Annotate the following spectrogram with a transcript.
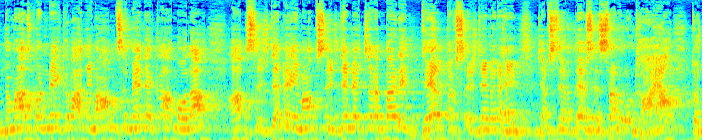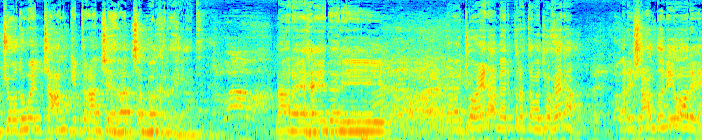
نماز پڑھنے کے بعد امام سے میں نے کہا، مولا، آپ سجدے میں، امام سجدے میں چلے، بڑی دیر تک سجدے میں رہے۔ جب سردے سے سر اٹھایا تو چودوے چاند کی طرح چہرہ چمک رہے تھے۔ نعرہ حیدری. توجہ ہے نا میری طرف، توجہ ہے نا؟ پریشان تو نہیں ہو رہے؟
